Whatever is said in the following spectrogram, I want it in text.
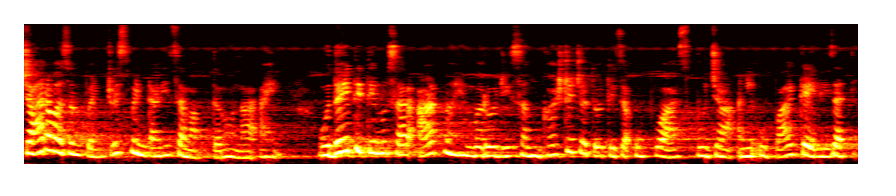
चार वाजून पंचवीस मिनिटांनी समाप्त होणार आहे. उदय तिथीनुसार आठ नोव्हेंबर रोजी संकष्ट चतुर्थीचा उपवास पूजा आणि उपाय केली जाते.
